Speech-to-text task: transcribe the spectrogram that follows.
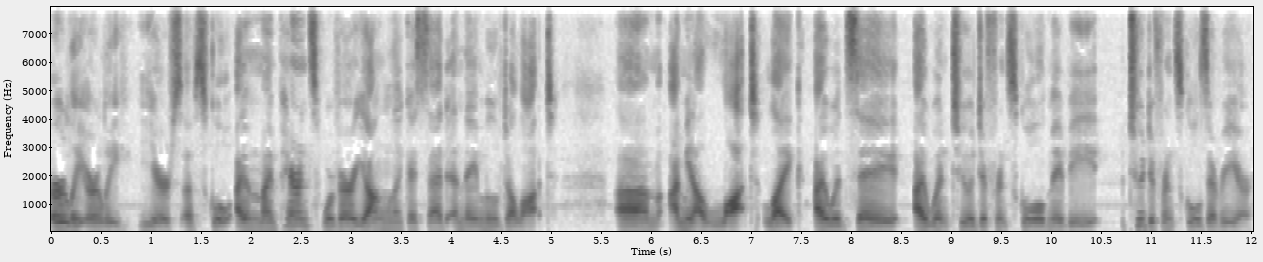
early early years of school. I, my parents were very young, like I said, and they moved a lot. Um, I mean, a lot. Like I would say, I went to a different school, maybe two different schools every year.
